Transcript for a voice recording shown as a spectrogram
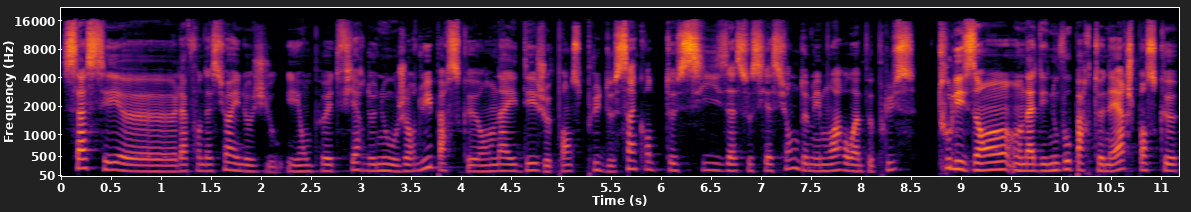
Ça, c'est euh, la Fondation Elogio. Et on peut être fier de nous aujourd'hui parce qu'on a aidé, je pense, plus de 56 associations de mémoire ou un peu plus tous les ans, on a des nouveaux partenaires. Je pense que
